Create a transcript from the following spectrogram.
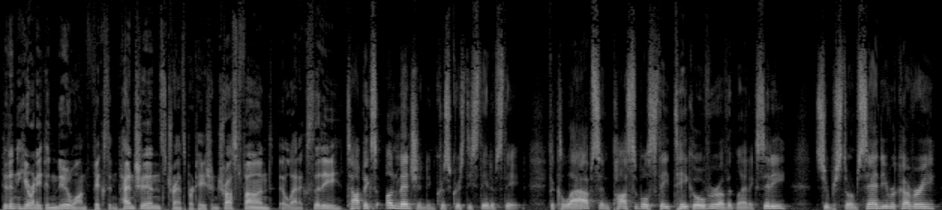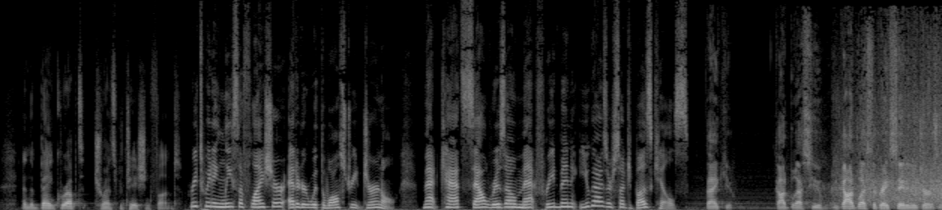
Didn't hear anything new on fixing pensions, Transportation Trust Fund, Atlantic City. Topics unmentioned in Chris Christie's State of State the collapse and possible state takeover of Atlantic City, Superstorm Sandy recovery, and the bankrupt Transportation Fund. Retweeting Lisa Fleisher, editor with the Wall Street Journal. Matt Katz, Sal Rizzo, Matt Friedman, you guys are such buzzkills. Thank you. God bless you, and God bless the great state of New Jersey.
